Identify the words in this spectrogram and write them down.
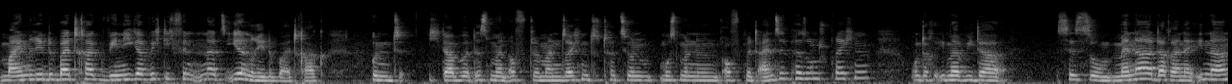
meinen Redebeitrag weniger wichtig finden als ihren Redebeitrag. Und ich glaube, dass man oft, wenn man in solchen Situationen, muss man oft mit Einzelpersonen sprechen und auch immer wieder cis so Männer daran erinnern,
